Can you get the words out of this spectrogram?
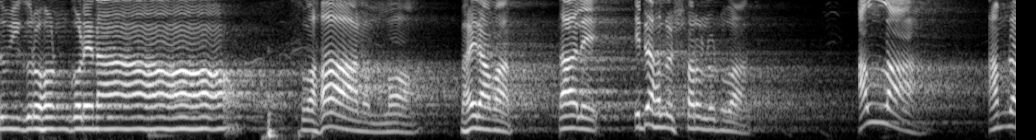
তুমি গ্রহণ করে না সোহান আল্লাহ ভাইরা আমার, তাহলে এটা হলো সরল অনুবাদ। আল্লাহ, আমরা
